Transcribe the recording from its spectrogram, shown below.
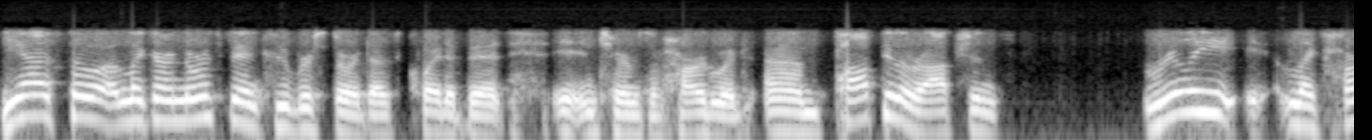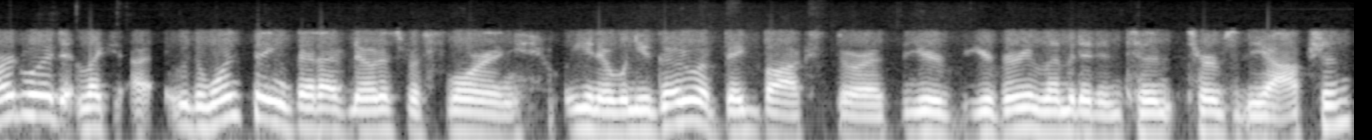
Yeah, so uh, like our North Vancouver store does quite a bit in terms of hardwood. Um, popular options, really, like hardwood. Like uh, the one thing that I've noticed with flooring, you know, when you go to a big box store, you're you're very limited in t- terms of the options.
